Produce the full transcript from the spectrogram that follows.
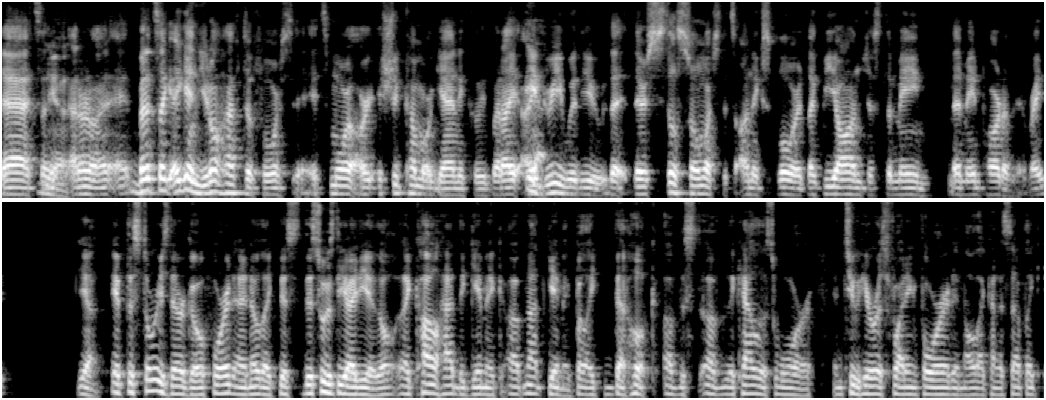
that's like, yeah. I don't know. But it's like again, you don't have to force it. It's more or it should come organically. But I, I yeah. agree with you that there's still so much that's unexplored, like beyond just the main the main part of it, right? Yeah, if the story's there, go for it. And I know like this this was the idea though. Like Kyle had the gimmick of not gimmick, but like that hook of the of the Catalyst War and two heroes fighting for it and all that kind of stuff. Like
